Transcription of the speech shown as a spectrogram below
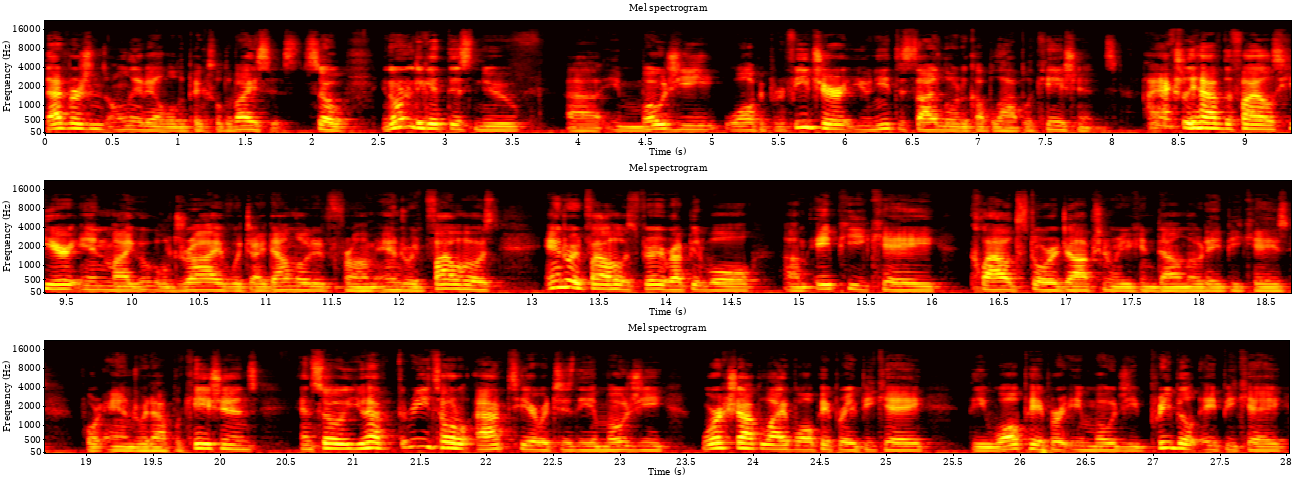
That version is only available to Pixel devices. So in order to get this new uh, emoji wallpaper feature, you need to sideload a couple applications. I actually have the files here in my Google Drive, which I downloaded from Android FileHost. Android FileHost, very reputable um, APK cloud storage option where you can download APKs for Android applications. And so you have three total apps here, which is the Emoji Workshop Live Wallpaper APK, the Wallpaper Emoji Pre-Built APK,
